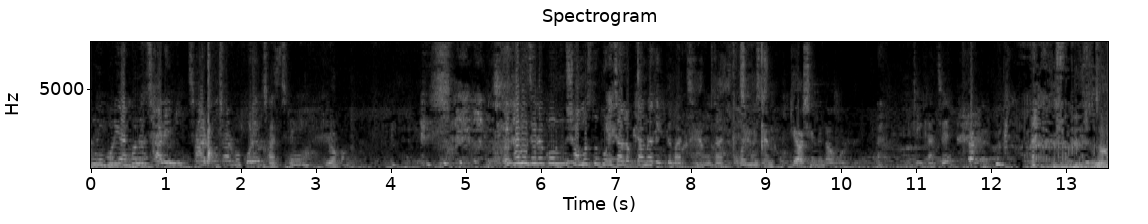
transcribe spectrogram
পুরোপুরি এখনও ছাড়েনি। ছাড়বো ছাড়বো করেও ছাড়ছে। কীরকম? এখানে যেরকম সমস্ত পরিচালককে আমরা দেখতে পাচ্ছি কে আসেনি বলুন। ঠিক আছে। নাম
